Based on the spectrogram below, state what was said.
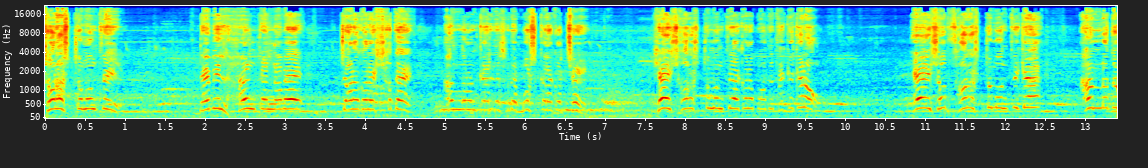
স্বরাষ্ট্রমন্ত্রী ডেভিল হান্টের নামে জনগণের সাথে আন্দোলনকারীদের সাথে মস্করা করছে। সেই স্বরাষ্ট্রমন্ত্রী এখনও পদে থাকে কেন? এই সব স্বরাষ্ট্রমন্ত্রীকে আমরা তো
